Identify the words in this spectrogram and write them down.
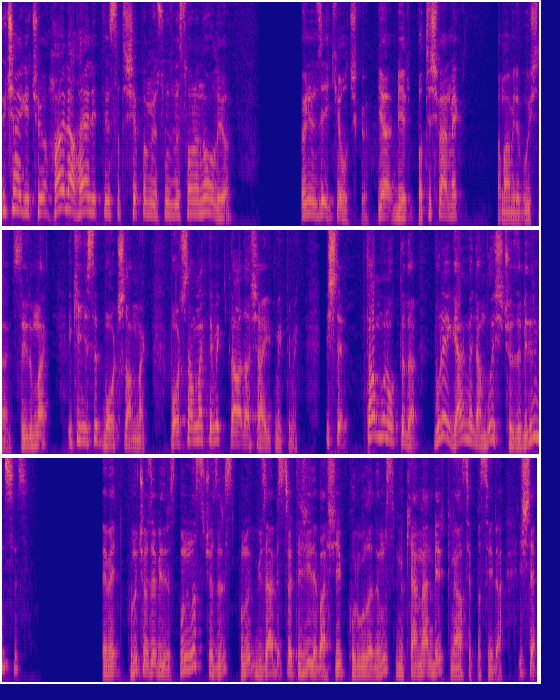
3 ay geçiyor. Hala hayal ettiğiniz satış yapamıyorsunuz ve sonra ne oluyor? Önünüze iki yol çıkıyor. Ya bir batış vermek, tamamıyla bu işten sıyrılmak. İkincisi borçlanmak. Borçlanmak demek daha da aşağı gitmek demek. İşte tam bu noktada buraya gelmeden bu işi çözebilir misiniz? Evet, bunu çözebiliriz. Bunu nasıl çözeriz? Bunu güzel bir stratejiyle başlayıp kurguladığımız mükemmel bir finans yapısıyla. İşte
